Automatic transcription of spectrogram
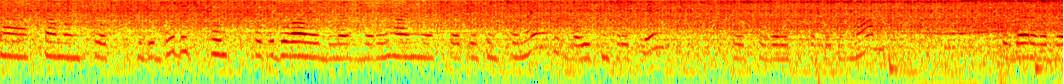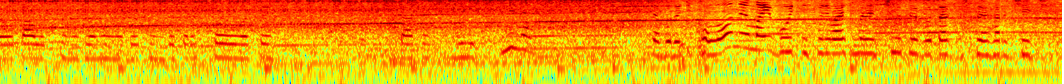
Так, там хлопці собі будочку побудували для зберігання всяких інструментів, для їхніх речей. Це залишиться потім нам. Це дерево для опалубки ми плануємо потім використовувати також своїх цілях. Це будуть колони майбутні, сподіваюся, мене чути, бо так все гарчить.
